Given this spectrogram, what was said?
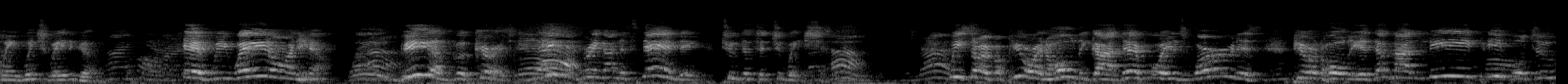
knowing which way to go. If we wait on Him, be of good courage, He will bring understanding to the situation. We serve a pure and holy God, therefore, His word is pure and holy. It does not lead people to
